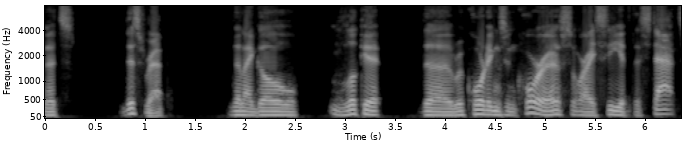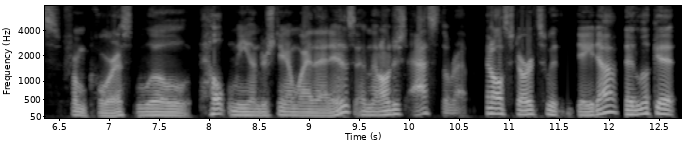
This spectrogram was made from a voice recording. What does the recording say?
That's this rep. Then I go look at the recordings in chorus or I see if the stats from chorus will help me understand why that is. And then I'll just ask the rep. It all starts with data. I look at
